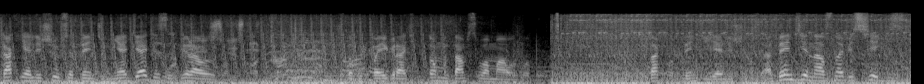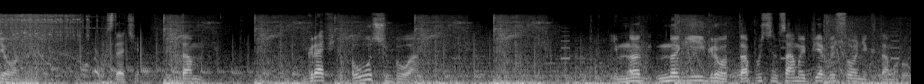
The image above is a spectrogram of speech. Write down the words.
как я лишился Дэнди, меня дядя забирал его, чтобы поиграть, потом он там сломал его. Так вот Дэнди я лишился. А Дэнди на основе Сеги сделан. Кстати, там графика получше была. И мног многие игры, вот, допустим, самый первый Соник там был.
